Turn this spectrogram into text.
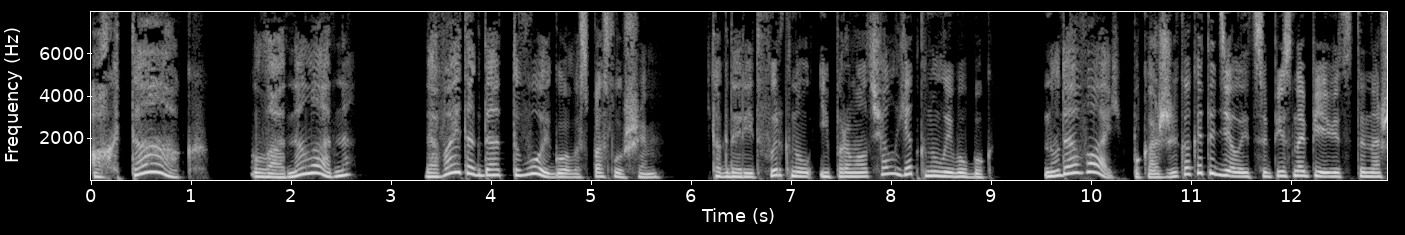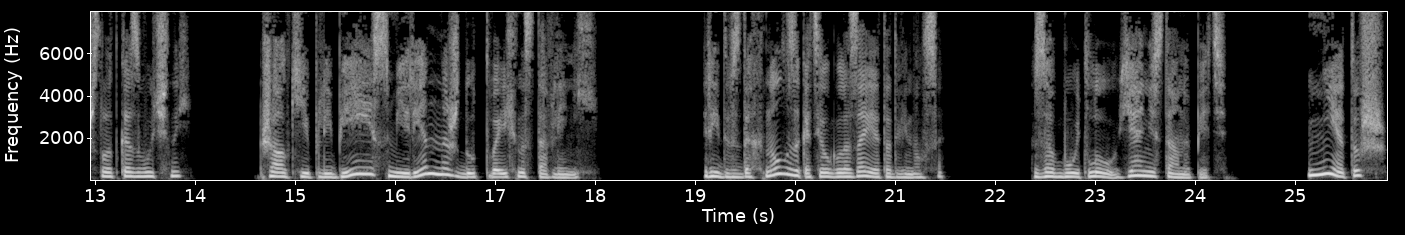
«Ах так! Ладно, ладно. Давай тогда твой голос послушаем». Когда Рид фыркнул и промолчал, я ткнула его в бок. «Ну давай, покажи, как это делается, песнопевец ты наш сладкозвучный. Жалкие плебеи смиренно ждут твоих наставлений». Рид вздохнул, закатил глаза и отодвинулся. «Забудь, Лу, я не стану петь». «Нет уж».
